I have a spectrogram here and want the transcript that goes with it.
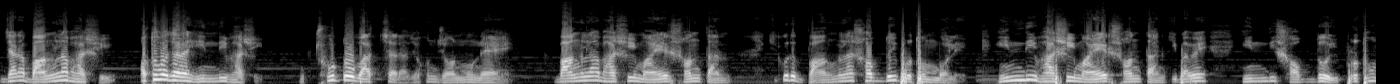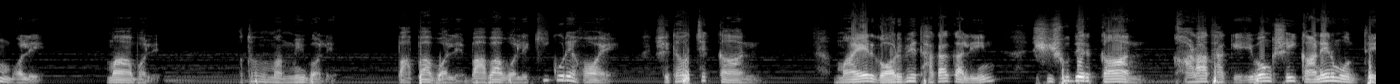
যারা বাংলা ভাষী অথবা যারা হিন্দি ভাষী, ছোট বাচ্চারা যখন জন্ম নেয়, বাংলা ভাষী মায়ের সন্তান কি করে বাংলা শব্দই প্রথম বলে? হিন্দি ভাষী মায়ের সন্তান কীভাবে হিন্দি শব্দই প্রথম বলে? মা বলে, অথবা মাম্মি বলে, পাপা বলে, বাবা বলে, কি করে হয়? সেটা হচ্ছে কান। মায়ের গর্ভে থাকাকালীন শিশুদের কান খাড়া থাকে এবং সেই কানের মধ্যে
